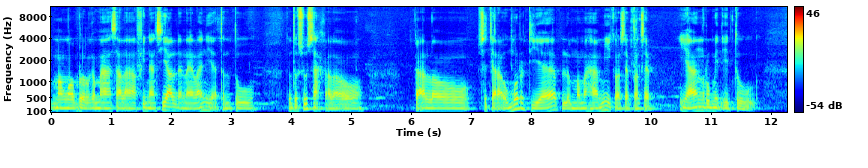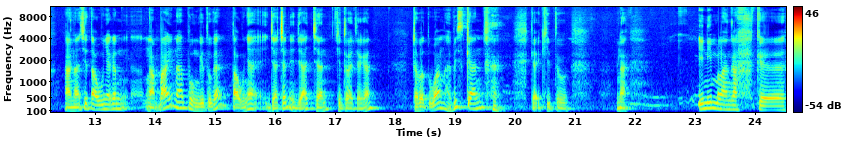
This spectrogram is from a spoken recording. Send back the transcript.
mau ngobrol ke masalah finansial dan lain-lain ya tentu tentu susah kalau kalau secara umur dia belum memahami konsep-konsep yang rumit itu. Anak sih taunya kan ngapain nabung gitu kan, taunya jajan ya jajan gitu aja kan dapat uang habiskan. Kayak gitu. Nah ini melangkah ke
